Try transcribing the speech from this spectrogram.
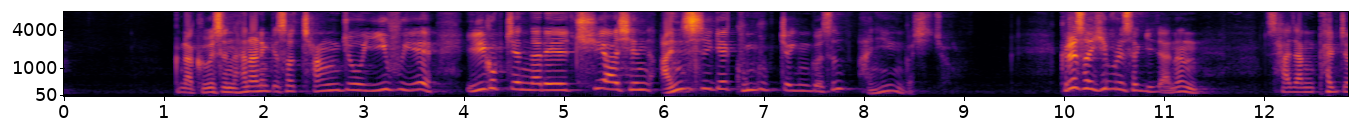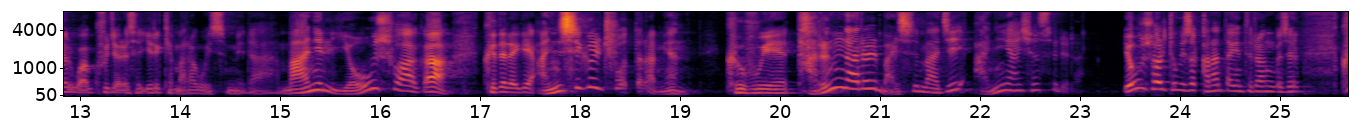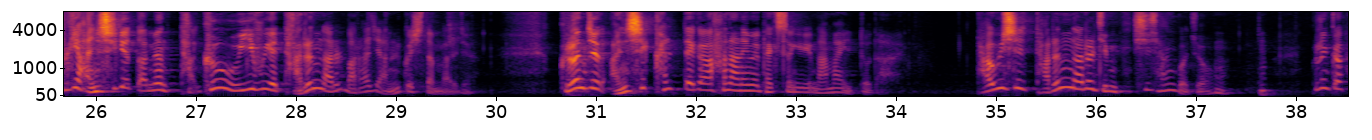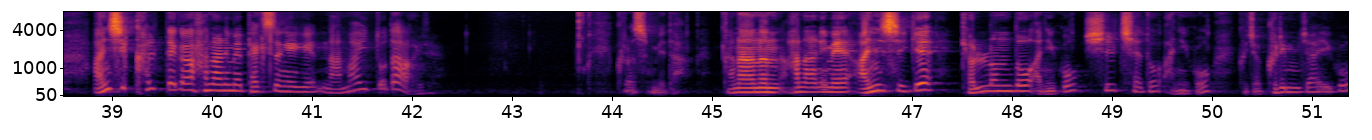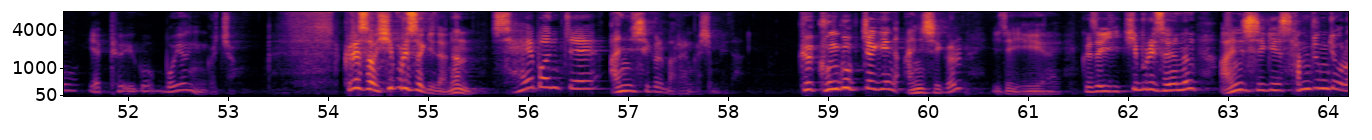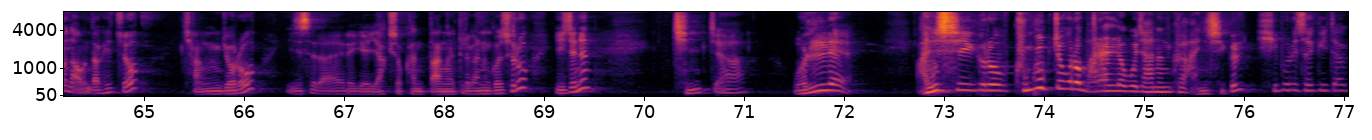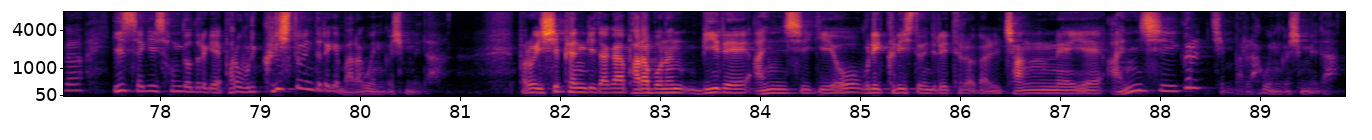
그러나 그것은 하나님께서 창조 이후에 일곱째 날에 취하신 안식의 궁극적인 것은 아닌 것이죠. 그래서 히브리서 기자는 4장 8절과 9절에서 이렇게 말하고 있습니다. 만일 여호수아가 그들에게 안식을 주었더라면 그 후에 다른 날을 말씀하지 아니하셨으리라. 여호수아를 통해서 가나안 땅에 들어간 것을 그게 안식이었다면 그 이후에 다른 날을 말하지 않을 것이단 말이죠. 그런즉 안식할 때가 하나님의 백성에게 남아 있도다. 다윗이 다른 날을 지금 시사한 거죠. 그러니까 안식할 때가 하나님의 백성에게 남아 있도다. 그렇습니다. 가나안은 하나님의 안식의 결론도 아니고 실체도 아니고 그저 그림자이고 예표이고 모형인 거죠. 그래서 히브리서 기자는 세 번째 안식을 말하는 것입니다. 그 궁극적인 안식을 이제 얘기해. 그래서 이 히브리서에는 안식이 삼중적으로 나온다고 했죠. 창조로 이스라엘에게 약속한 땅을 들어가는 것으로 이제는 진짜 원래 안식으로 궁극적으로 말하려고자 하는 그 안식을 히브리서 기자가 1세기 성도들에게 바로 우리 그리스도인들에게 말하고 있는 것입니다. 바로 이 시편 기자가 바라보는 미래 안식이요 우리 그리스도인들이 들어갈 장래의 안식을 지금 말을 하고 있는 것입니다.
